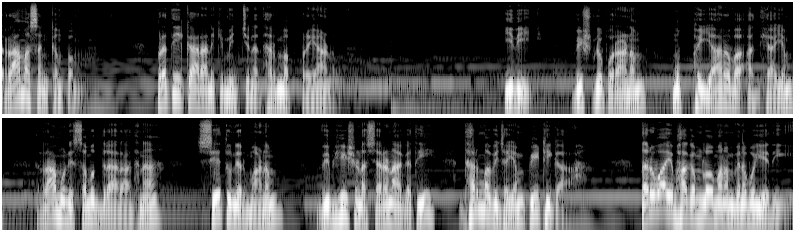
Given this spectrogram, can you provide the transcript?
రామ సంకల్పం ప్రతీకారానికి మించిన ధర్మ ప్రయాణం. ఇది విష్ణు పురాణం ముప్పై ఆరవ అధ్యాయం రాముని సముద్రారాధన సేతు నిర్మాణం విభీషణ శరణాగతి ధర్మ విజయం పీఠిక. తరువాయి భాగంలో మనం వినబోయేది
